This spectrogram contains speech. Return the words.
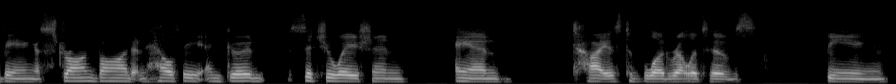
being a strong bond and healthy and good situation and ties to blood relatives being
